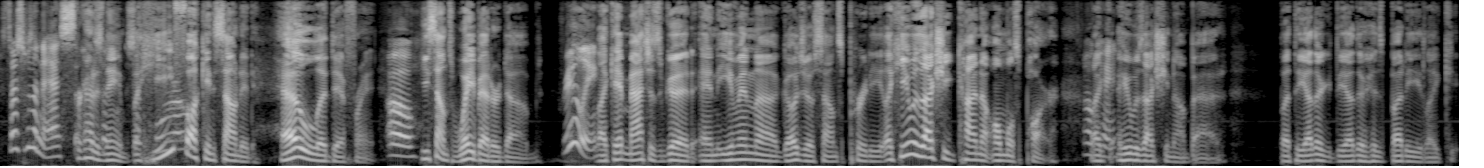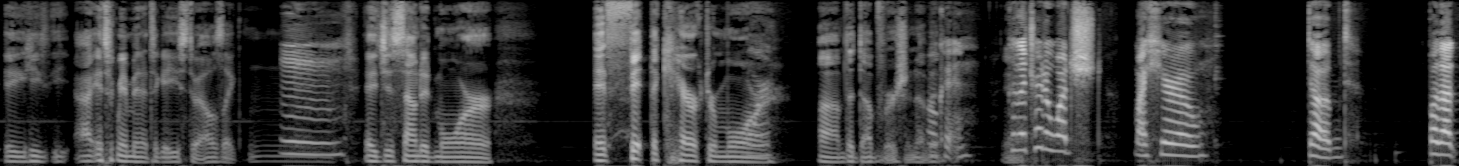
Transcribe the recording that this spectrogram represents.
Starts with an S. Forgot his Sa- name, but he fucking sounded hella different. Oh, He sounds way better dubbed. really? Like it matches good, and even uh, Gojo sounds pretty. Like he was actually kind of almost par. Like he was actually not bad. But the other, the other, his buddy, like he, he I, it took me a minute to get used to it. I was like, mm, Mm, it just sounded more. It fit the character more. Um, the dub version of it. okay. Because Yeah. I tried to watch My Hero dubbed, but that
